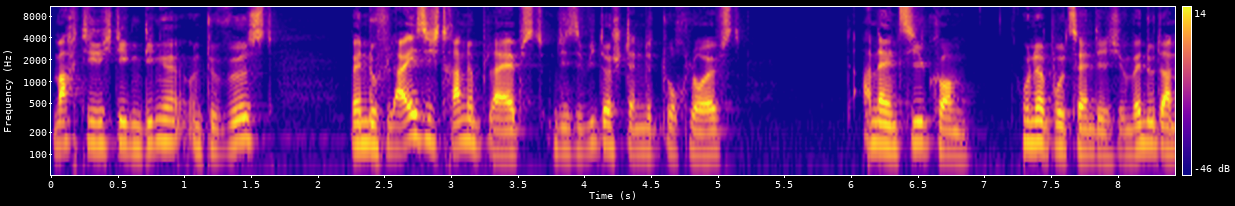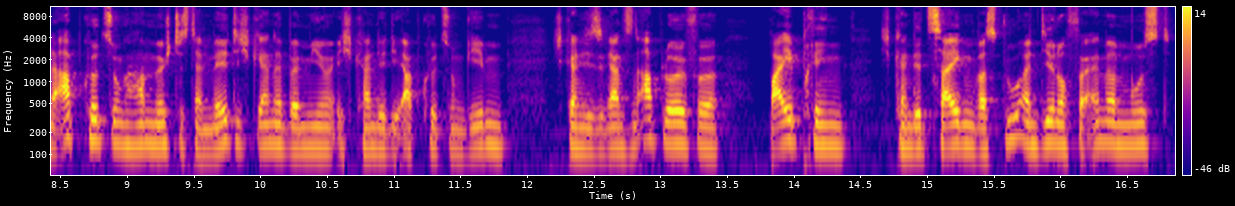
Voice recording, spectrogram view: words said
mach die richtigen Dinge und du wirst wenn du fleißig dran bleibst und diese Widerstände durchläufst, an dein Ziel kommen. Hundertprozentig. Und wenn du da eine Abkürzung haben möchtest, dann melde dich gerne bei mir. Ich kann dir die Abkürzung geben. Ich kann diese ganzen Abläufe beibringen. Ich kann dir zeigen, was du an dir noch verändern musst,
